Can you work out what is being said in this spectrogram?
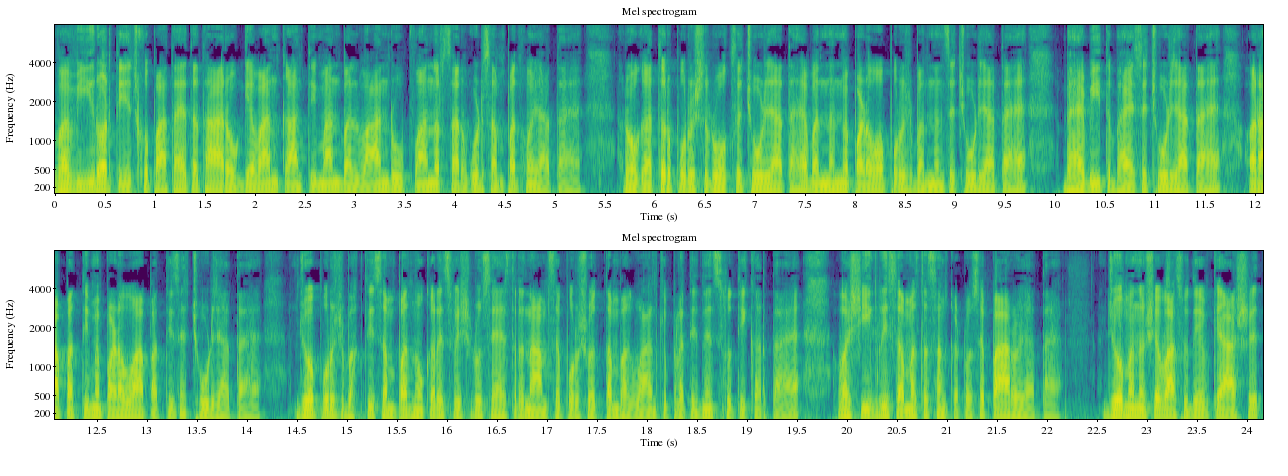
वह वीर और तेज को पाता है तथा आरोग्यवान, कांतिमान बलवान, रूपवान और सर्वगुण संपन्न हो जाता है। रोगातुर पुरुष रोग से छूट जाता है, बंधन में पड़ा हुआ पुरुष बंधन से छूट जाता है, भयभीत भय से छूट जाता है और आपत्ति में पड़ा हुआ आपत्ति से छूट जाता है। जो पुरुष भक्ति संपन्न होकर इस विष्णु सहस्त्र नाम से पुरुषोत्तम भगवान की प्रतिदिन स्तुति करता है, वह शीघ्र ही समस्त संकटों से पार हो जाता है। जो मनुष्य वासुदेव के आश्रित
